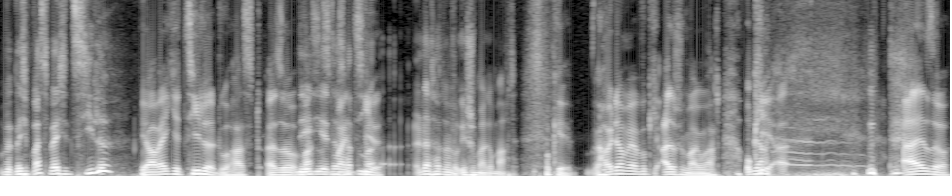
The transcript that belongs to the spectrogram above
Welche, was, welche Ziele? ja, welche Ziele du hast. Also, was die- ist mein Ziel? Wir, das hatten wir wirklich schon mal gemacht. Okay, heute haben wir wirklich alles schon mal gemacht. Okay, äh, Also,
